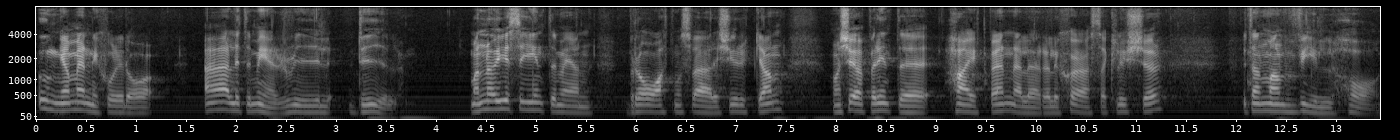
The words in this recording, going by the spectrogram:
unga människor idag är lite mer real deal. Man nöjer sig inte med en bra atmosfär i kyrkan. Man köper inte hypen eller religiösa klyschor, utan man vill ha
